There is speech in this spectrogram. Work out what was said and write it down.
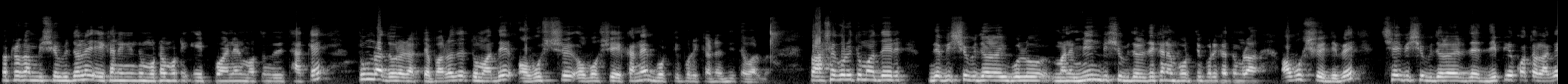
চট্টগ্রাম বিশ্ববিদ্যালয় এখানে কিন্তু মোটামুটি এইট পয়েন্টের মতন যদি থাকে তোমরা ধরে রাখতে পারো যে তোমাদের অবশ্যই অবশ্যই এখানে ভর্তি পরীক্ষাটা দিতে পারবে। তো আশা করি তোমাদের যে বিশ্ববিদ্যালয়গুলো মানে মেন বিশ্ববিদ্যালয় যেখানে ভর্তি পরীক্ষা তোমরা অবশ্যই দিবে, সেই বিশ্ববিদ্যালয়ের যে জিপিএ কত লাগে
